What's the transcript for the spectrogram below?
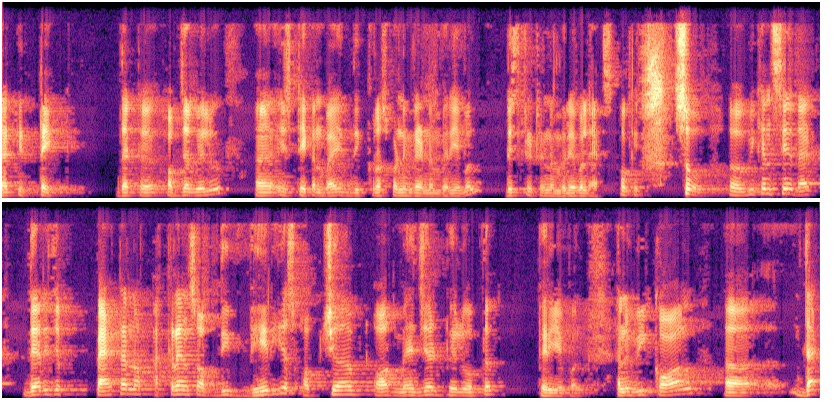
that it take that uh, observed value is taken by the corresponding random variable discrete random variable x. Okay. So we can say that there is a pattern of occurrence of the various observed or measured value of the variable. And we call uh, Uh, that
